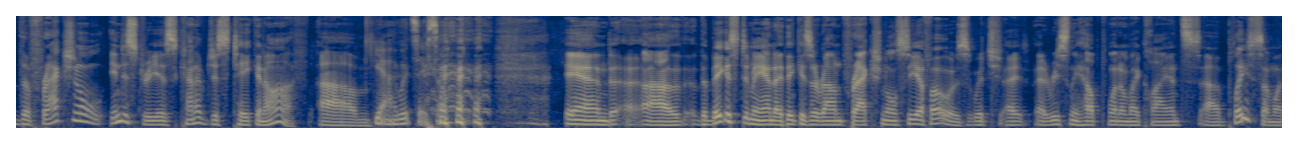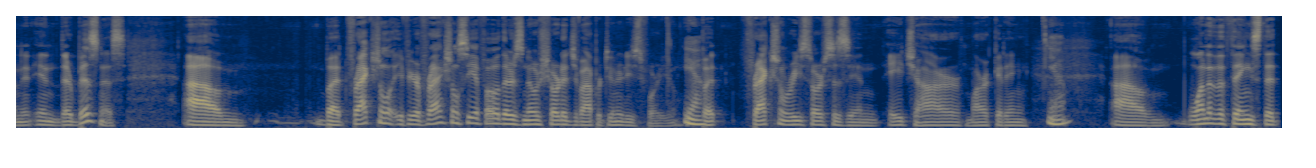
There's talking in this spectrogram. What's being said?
the fractional industry is kind of just taken off. Um, Yeah, I would say so. And uh, the biggest demand, I think, is around fractional CFOs, which I, I recently helped one of my clients uh, place someone in, in their business. Um, but fractional, if you're a fractional CFO, there's no shortage of opportunities for you. Yeah. But fractional resources in HR, marketing, yeah. um, one of the things that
